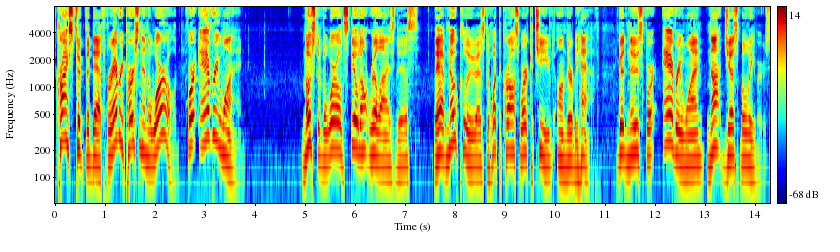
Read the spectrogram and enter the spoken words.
Christ took the death for every person in the world, for everyone. Most of the world still don't realize this, they have no clue as to what the cross work achieved on their behalf. Good news for everyone, not just believers.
